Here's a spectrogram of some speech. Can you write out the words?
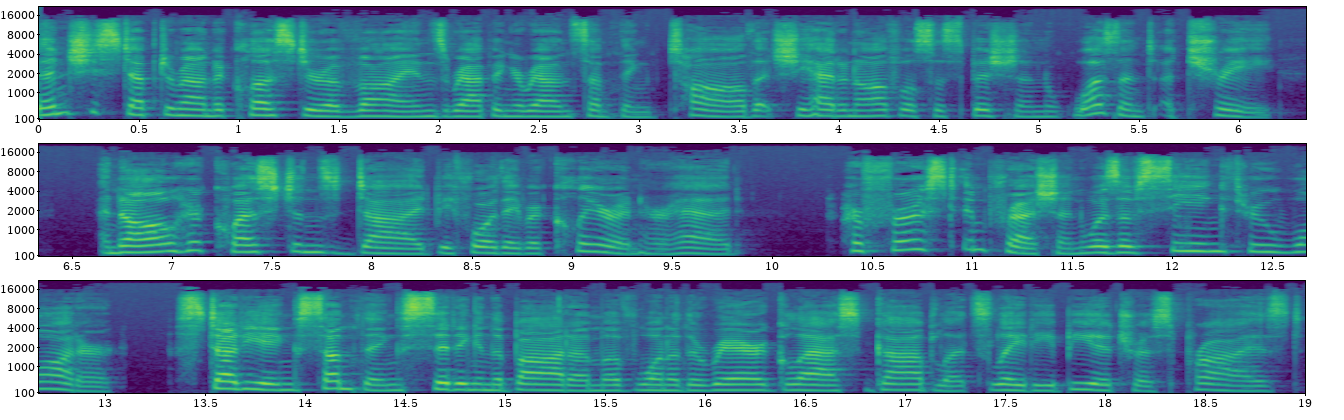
Then she stepped around a cluster of vines wrapping around something tall that she had an awful suspicion wasn't a tree, and all her questions died before they were clear in her head. Her first impression was of seeing through water studying something sitting in the bottom of one of the rare glass goblets Lady Beatrice prized.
